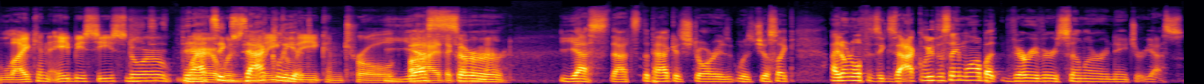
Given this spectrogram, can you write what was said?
like an ABC store where That's it was exactly it. controlled yes, by the sir. government? Yes, that's the package store. It was just like I don't know if it's exactly the same law, but very very similar in nature. Yes.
